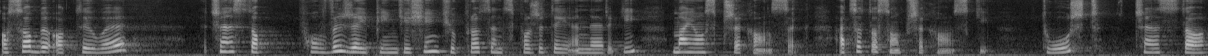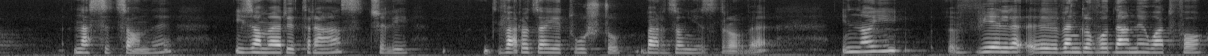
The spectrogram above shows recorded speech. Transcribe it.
Osoby otyłe często powyżej 50% spożytej energii mają z przekąsek. A co to są przekąski? Tłuszcz, często nasycony, izomery trans, czyli dwa rodzaje tłuszczu bardzo niezdrowe, no i wiele, y, węglowodany łatwo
